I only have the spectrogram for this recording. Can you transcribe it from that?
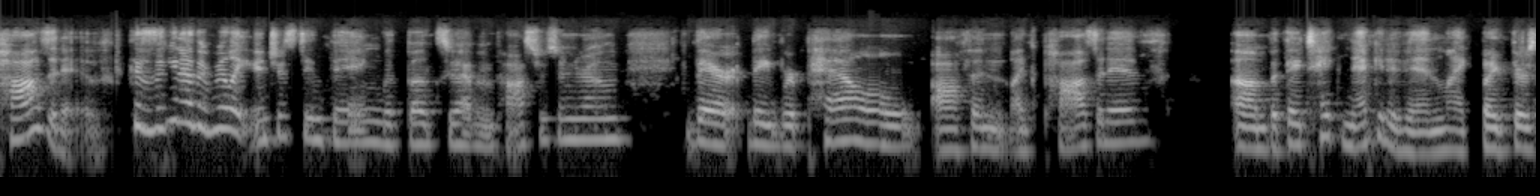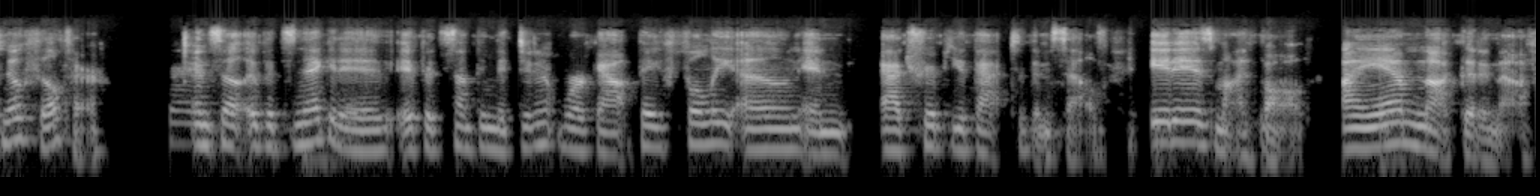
positive because you know the really interesting thing with folks who have imposter syndrome they're they repel often like positive um, but they take negative in like like there's no filter right. and so if it's negative if it's something that didn't work out they fully own and attribute that to themselves. It is my fault. I am not good enough.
